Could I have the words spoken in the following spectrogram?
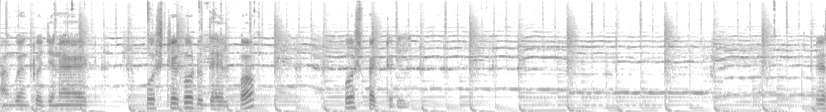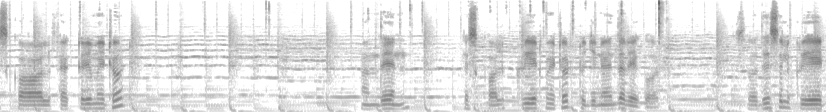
I'm going to generate post record with the help of post factory. Let's call factory method and then let's call create method to generate the record. So this will create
